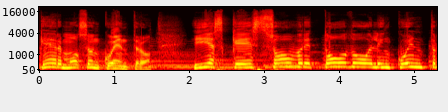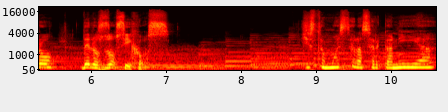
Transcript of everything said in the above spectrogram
qué hermoso encuentro. Y es que es sobre todo el encuentro de los dos hijos. Y esto muestra la cercanía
